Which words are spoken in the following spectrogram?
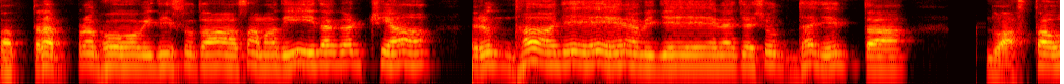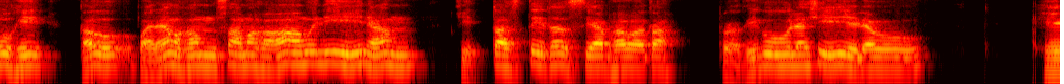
തത്ര പ്രഭോ വിധിസുതാ സമതീതകക്ഷ്യ രുദ്ധാജേന വിജേന ച ശുദ്ധചിത്ത ദ്വാസ്തൗ ഹി തൗ പരമഹംസമഹാമുനീനം ചിത്തസ്ഥിതസ്യ ഭവത പ്രതികൂലശീലൗ ഹേ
